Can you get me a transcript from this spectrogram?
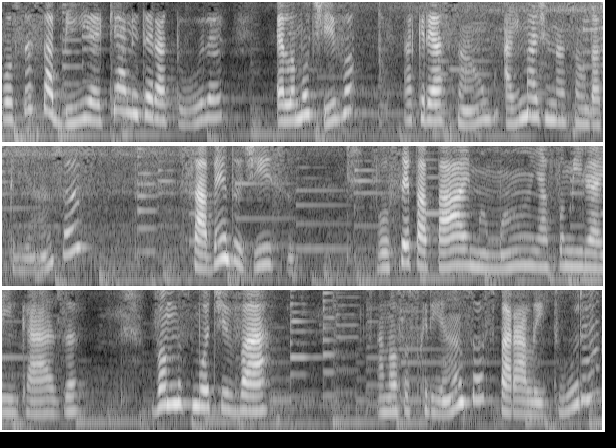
Você sabia que a literatura ela motiva a criação, a imaginação das crianças? Sabendo disso, você, papai, mamãe, a família aí em casa, vamos motivar as nossas crianças para a leitura?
